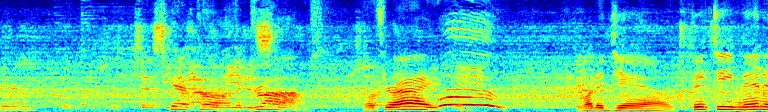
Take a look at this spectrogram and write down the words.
man. Tennessee Scarecrow on the averages. drops. That's right. Woo! What a jam. 15 minutes.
